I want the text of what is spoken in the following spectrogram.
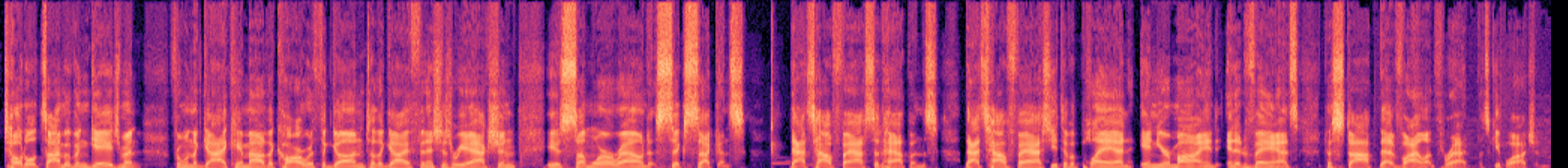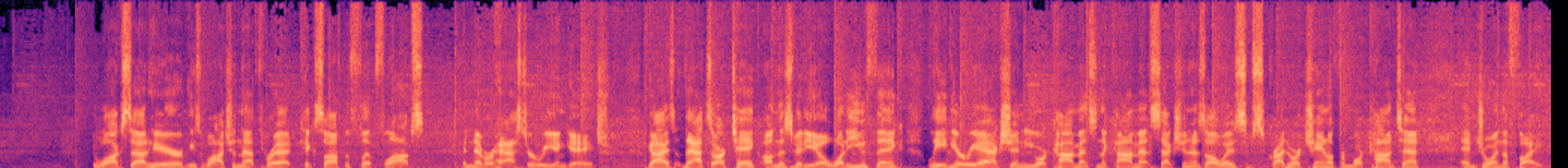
Total time of engagement from when the guy came out of the car with the gun to the guy finished his reaction is somewhere around six seconds. That's how fast it happens. That's how fast you have to have a plan in your mind in advance to stop that violent threat. Let's keep watching. He walks out here, he's watching that threat, kicks off the flip flops, and never has to re engage. Guys, that's our take on this video. What do you think? Leave your reaction, your comments in the comment section. As always, subscribe to our channel for more content and join the fight.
